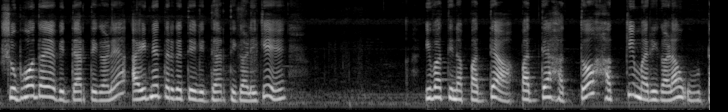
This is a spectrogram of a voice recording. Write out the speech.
ಶುಭೋದಯ ವಿದ್ಯಾರ್ಥಿಗಳೇ, ಐದನೇ ತರಗತಿ ವಿದ್ಯಾರ್ಥಿಗಳಿಗೆ ಇವತ್ತಿನ ಪದ್ಯ ಪದ್ಯ ಹತ್ತು, ಹಕ್ಕಿ ಮರಿಗಳ ಊಟ.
